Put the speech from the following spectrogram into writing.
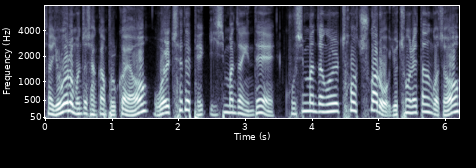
자, 요거를 먼저 잠깐 볼까요? 월 최대 120만 장인데 90만 장을 처 추가로 요청을 했다는 거죠.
